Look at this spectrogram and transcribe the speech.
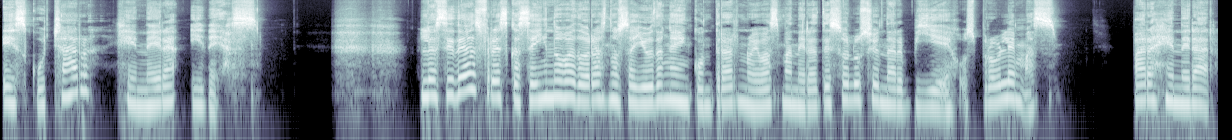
Escuchar genera ideas. Las ideas frescas e innovadoras nos ayudan a encontrar nuevas maneras de solucionar viejos problemas para generar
